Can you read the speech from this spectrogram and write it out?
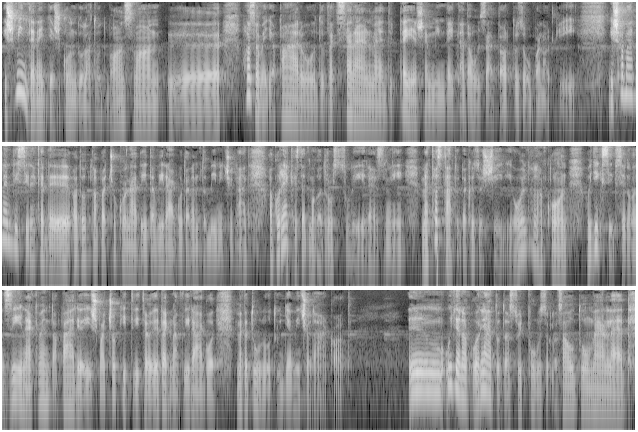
És minden egyes gondolatodban az van, ö, hazamegy a párod, vagy szerelmed, teljesen mindegy, tehát a hozzá tartozóban, aki. És ha már nem viszi neked adott nap a csokoládét, a virágot, a nem tudom én micsodát, akkor elkezded magad rosszul érezni. Mert azt látod a közösségi oldalakon, hogy XYZ-nek ment a párja, és ma csokit vitt, tegnap virágot, meg a túró tudja micsodákat. Öm, ugyanakkor látod azt, hogy pózol az autó mellett,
